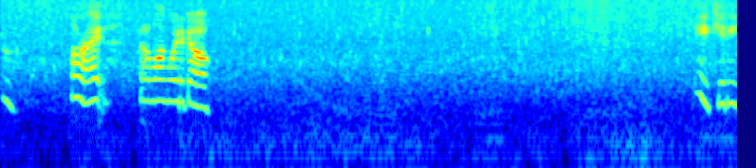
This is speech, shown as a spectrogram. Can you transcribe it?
Hmm. Alright, got a long way to go. Hey, kitty.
